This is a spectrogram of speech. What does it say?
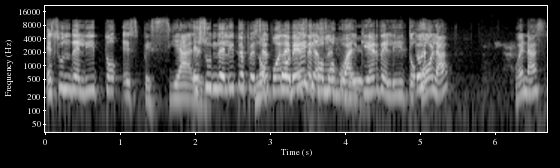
Es un delito especial. Es un delito especial No puede por verse ella como ser mujer. cualquier delito. Entonces- Hola. Buenas.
